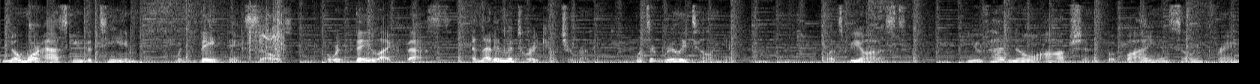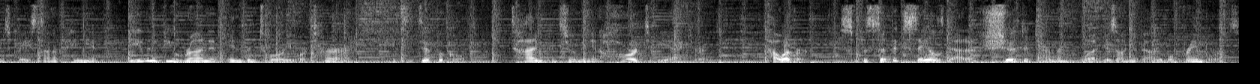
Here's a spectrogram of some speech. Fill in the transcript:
and no more asking the team what they think sells or what they like best. And that inventory count you're running, what's it really telling you? Let's be honest, you've had no option but buying and selling frames based on opinion. Even if you run an inventory or turn, it's difficult, time-consuming, and hard to be accurate. However, specific sales data should determine what is on your valuable frame boards.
